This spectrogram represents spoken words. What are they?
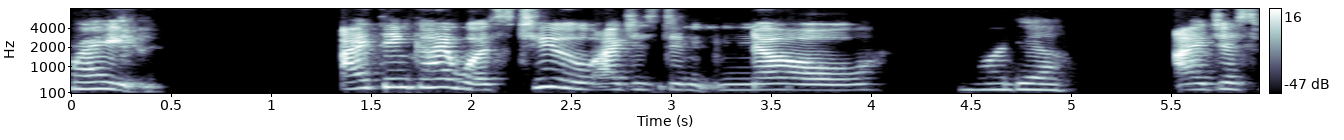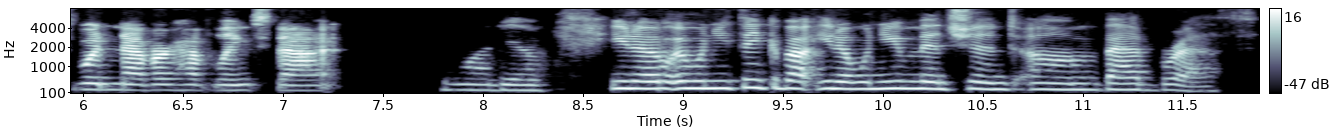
Right. I think I was too. I just didn't know. No idea. I just would never have linked that. No idea. You know, and when you think about, you know, when you mentioned um, bad breath,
